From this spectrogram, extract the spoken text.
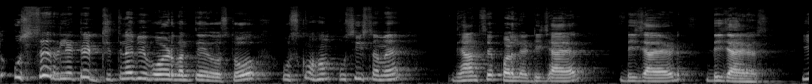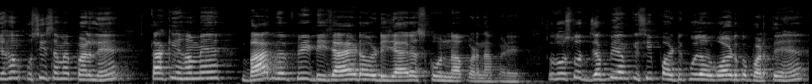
तो उससे रिलेटेड जितने भी वर्ड बनते हैं दोस्तों, उसको हम उसी समय ध्यान से पढ़ लें डिज़ायर डिजायर्ड डिजायरस ये हम उसी समय पढ़ लें ताकि हमें बाद में फिर डिजायर्ड और डिजायरस को ना पढ़ना पड़े। तो दोस्तों, जब भी हम किसी पर्टिकुलर वर्ड को पढ़ते हैं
